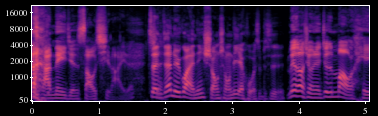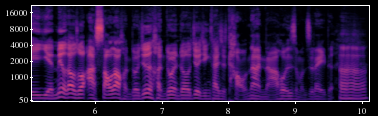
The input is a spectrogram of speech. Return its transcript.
因为他那一间烧起来了。整间旅馆已经熊熊烈火，是不是？没有到熊熊，就是冒黑烟，没有到说啊烧到很多人，就是很多人都就已经开始逃难啊，或者是什么之类的。嗯。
